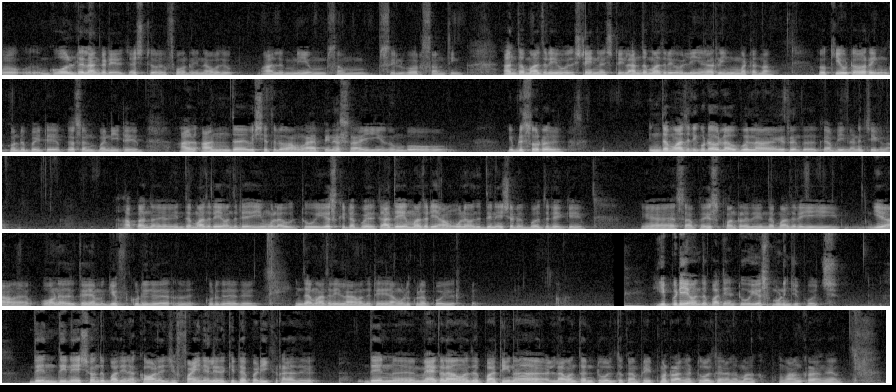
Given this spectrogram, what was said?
கோல்டெல்லாம் கிடையாது. ஜஸ்ட் ஃபோர் ஒரு அலுமினியம் சம் சில்வர் சம்திங் அந்த மாதிரி ஒரு ஸ்டெயின்லெஸ் ஸ்டீல் அந்த மாதிரி ஒரு ரிங் மட்டும்தான். ஒரு க்யூட்டாக ரிங் கொண்டு போயிட்டு ப்ரெசென்ட் பண்ணிவிட்டு அது அந்த விஷயத்தில் அவங்க ஹாப்பினஸ் ஆகி ரொம்ப எப்படி சொல்கிறது இந்த மாதிரி கூட லவ்லாம் இருந்ததுக்கு அப்படின்னு நினச்சிக்கலாம். அப்போ அந்த இந்த மாதிரி வந்துட்டு இவங்க லவ் டூ இயர்ஸ் கிட்ட போயிருக்கு. அதே மாதிரி அவங்களும் வந்து தினேஷோட பர்த்டேக்கு சர்ப்ரைஸ் பண்ணுறது இந்த மாதிரி ஓனருக்கு தெரியாமல் கிஃப்ட் கொடுக்குறது கொடுக்குறது இந்த மாதிரிலாம் வந்துட்டு அவங்களுக்குள்ளே போயிருக்கு. இப்படியே வந்து பார்த்தீங்கன்னா டூ இயர்ஸ் முடிஞ்சு போச்சு. தென் தினேஷ் வந்து பார்த்திங்கன்னா காலேஜ் ஃபைனல் இயர் கிட்ட படிக்கிறாரு. தென் மேகலா வந்து பார்த்தீங்கன்னா லெவன்த் அண்ட் டுவெல்த்து கம்ப்ளீட் பண்ணுறாங்க டுவெல்த்து நல்லா மார்க் வாங்குறாங்க.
